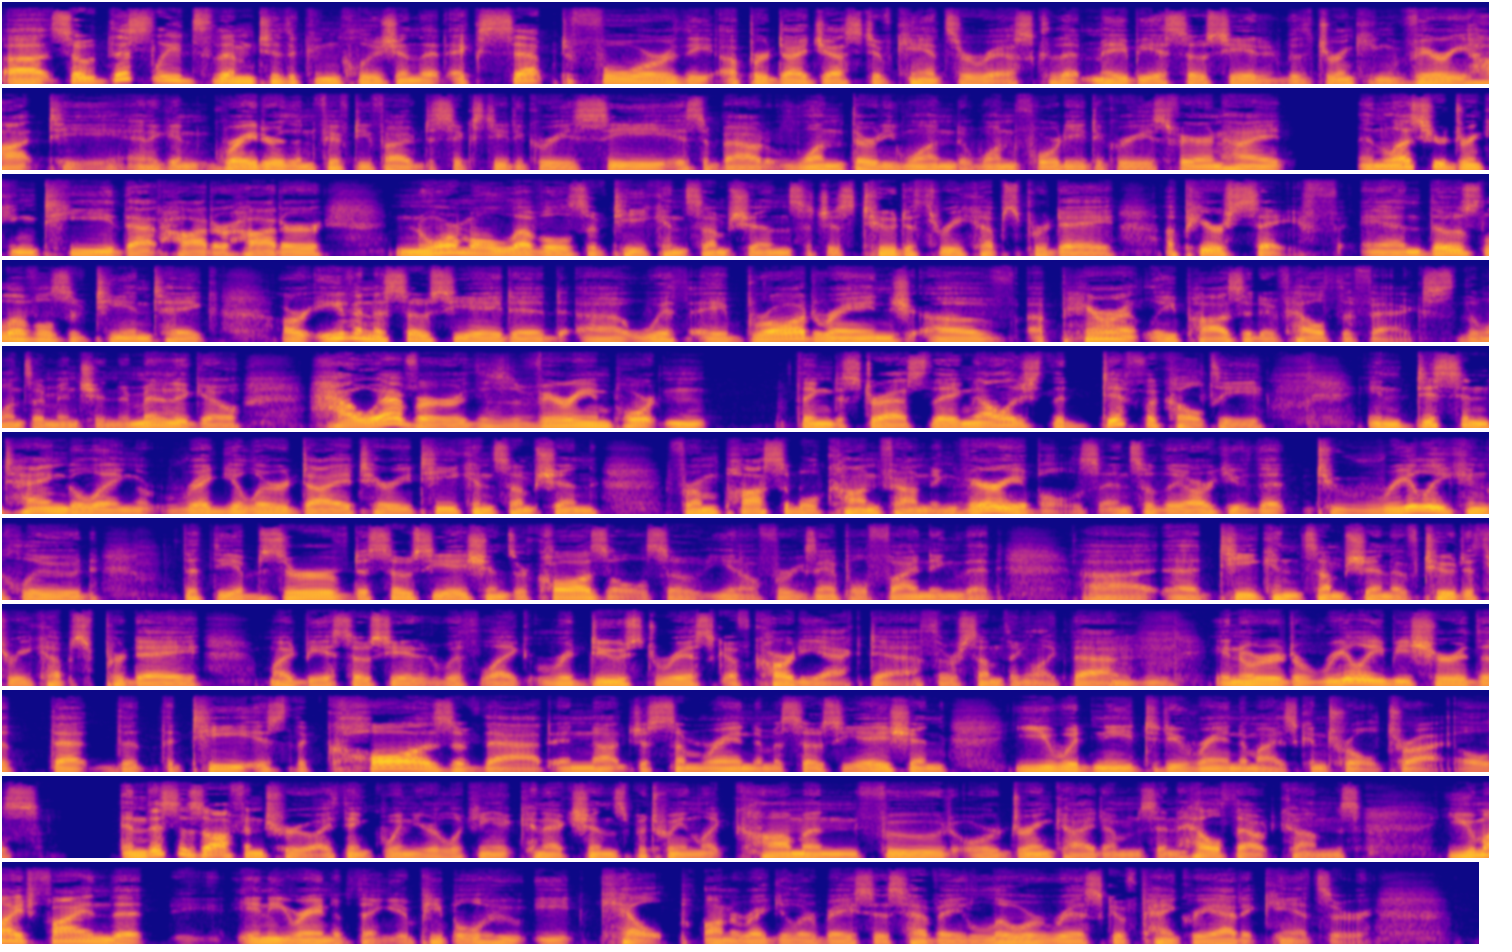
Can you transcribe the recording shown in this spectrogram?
Uh, so this leads them to the conclusion that except for the upper digestive cancer risk that may be associated with drinking very hot tea, and again, greater than 55 to 60 degrees C is about 131 to 140 degrees Fahrenheit, Unless you're drinking tea that hot or hotter, normal levels of tea consumption, such as two to three cups per day, appear safe. And those levels of tea intake are even associated uh, with a broad range of apparently positive health effects, the ones I mentioned a minute ago. However, this is a very important thing to stress. They acknowledge the difficulty in disentangling regular dietary tea consumption from possible confounding variables. And so they argue that to really conclude that the observed associations are causal. So, you know, for example, finding that uh, tea consumption of two to three cups per day might be associated with like reduced risk of cardiac death or something like that. Mm-hmm. In order to really be sure that that that the tea is the cause of that and not just some random association, you would need to do randomized controlled trials and this is often true, I think, when you're looking at connections between like common food or drink items and health outcomes, you might find that any random thing, people who eat kelp on a regular basis have a lower risk of pancreatic cancer.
